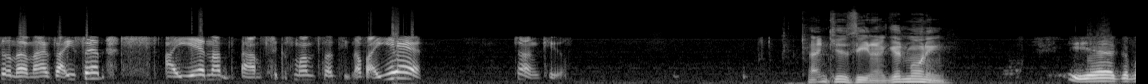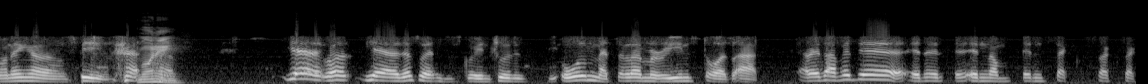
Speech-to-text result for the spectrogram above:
turn. And as I said, a year, not um, six months, not enough. A year. Thank you. Thank you, Zena. Good morning. Yeah, good morning, uh, Steve. Morning. yeah, well, yeah, that's what I'm just going through the, the old Metal and Marine Stores Act. And it have it there in in in, um, in sec, sec, sec,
